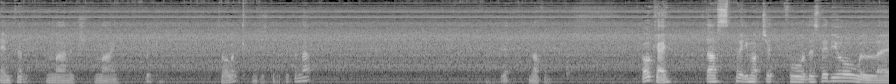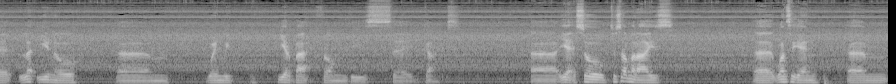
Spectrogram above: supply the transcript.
Enter manage my booking. So look, I'm just going to click on that. Yeah, nothing. Okay, that's pretty much it for this video. We'll uh, let you know um, when we hear back from these uh, guys. Uh, yeah, so to summarize, uh, once again, um,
